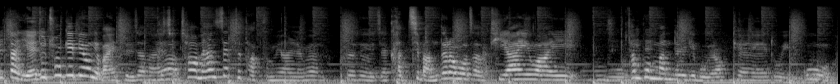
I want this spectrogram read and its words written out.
일단 얘도 초기 비용이 많이 들잖아요. 그쵸. 처음에 한 세트 다 구매하려면 그래서 이제 같이 만들어보자 DIY 뭐 탐폰 만들기 뭐 이렇게도 있고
